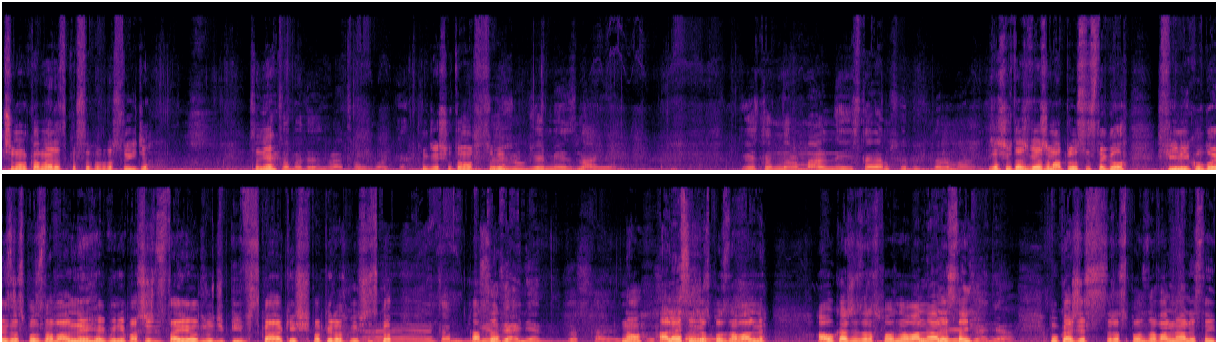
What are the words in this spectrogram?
trzymam kamerę, tylko sobie po prostu idzie. Co nie? co będę zwracał uwagę? Grzesiu to ma w sobie. Przecież ludzie mnie znają. Jestem normalny i staram się być normalny. Grzesiu też wie, że ma plusy z tego filmiku, bo jest rozpoznawalny. Jakby nie patrzeć, dostaje od ludzi piwska, jakieś papierosy i wszystko. Eee, tam Kasę. jedzenie dostaję. No, ale jesteś rozpoznawalny. A Łukasz jest rozpoznawalny, ale z tej... Jedzenia. Łukasz jest rozpoznawalny, ale z tej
